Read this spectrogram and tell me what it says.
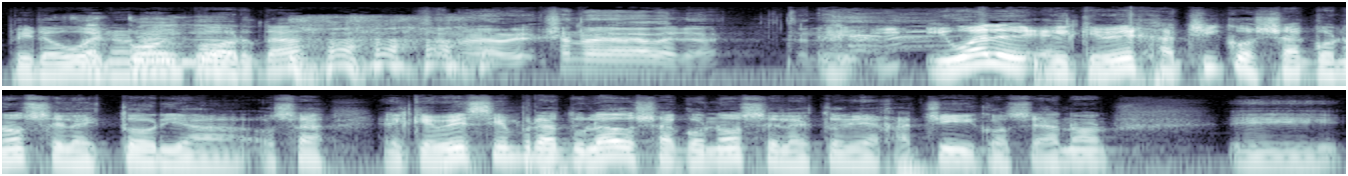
pero bueno, no importa. Yo no la, voy a ver. ¿eh? Eh, igual el, que ve Hachiko ya conoce la historia, o sea, el que ve siempre a tu lado ya conoce la historia de Hachiko, o sea, no eh,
